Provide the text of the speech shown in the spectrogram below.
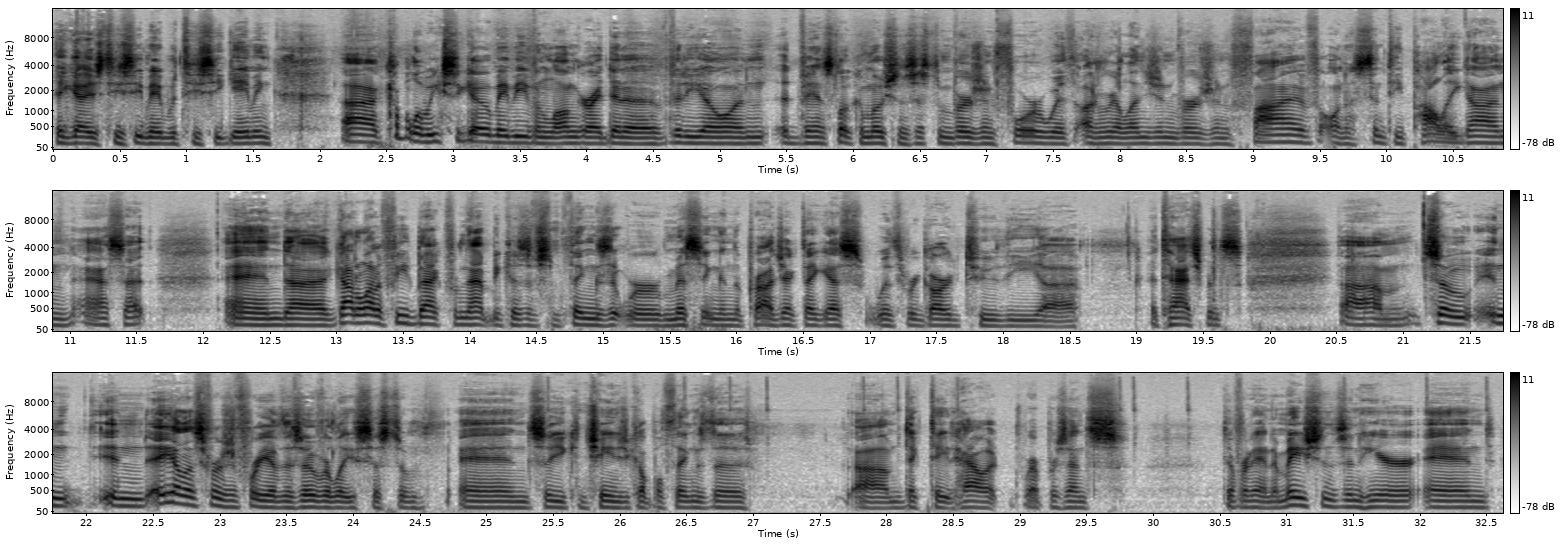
Hey guys, TC Mabe with TC Gaming. Uh, a couple of weeks ago, maybe even longer, I did a video on Advanced Locomotion System version 4 with Unreal Engine version 5 on a Synty Polygon asset. And uh, got a lot of feedback from that because of some things that were missing in the project, I guess, with regard to the uh, attachments. Um, so in in ALS version 4, you have this overlay system, and so you can change a couple things to um, dictate how it represents different animations in here, and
